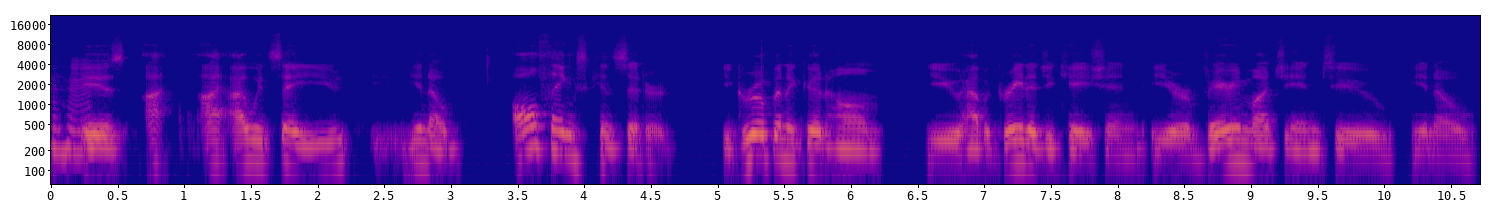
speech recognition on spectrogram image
Mhm. is I, I I would say you you know all things considered you grew up in a good home you have a great education you're very much into you know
